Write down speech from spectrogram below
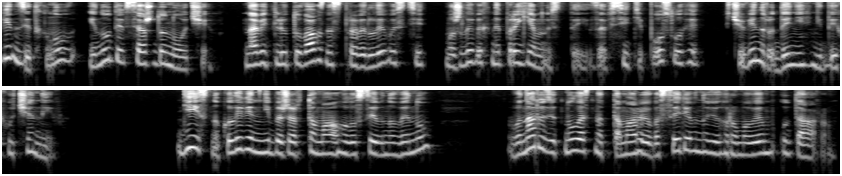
Він зітхнув і нудився аж до ночі, навіть лютував з несправедливості можливих неприємностей за всі ті послуги, що він родині гнідих учинив. Дійсно, коли він ніби жартома оголосив новину, вона розітнулась над Тамарою Васильівною громовим ударом.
